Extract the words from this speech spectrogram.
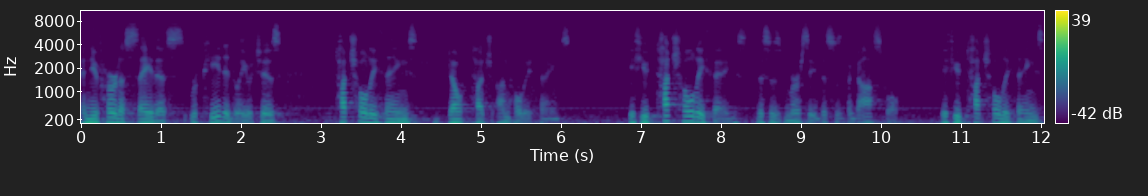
And you've heard us say this repeatedly, which is touch holy things, don't touch unholy things. If you touch holy things, this is mercy, this is the gospel. If you touch holy things,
